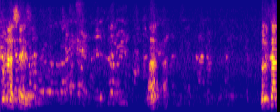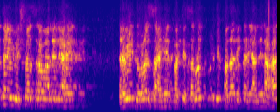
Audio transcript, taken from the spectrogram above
पुन्हा तुलकाताई विश्वासराव आलेले आहेत. रवी डोळस आहेत बाकी सर्वच तुम्ही पदाधिकारी आलेले आहात.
